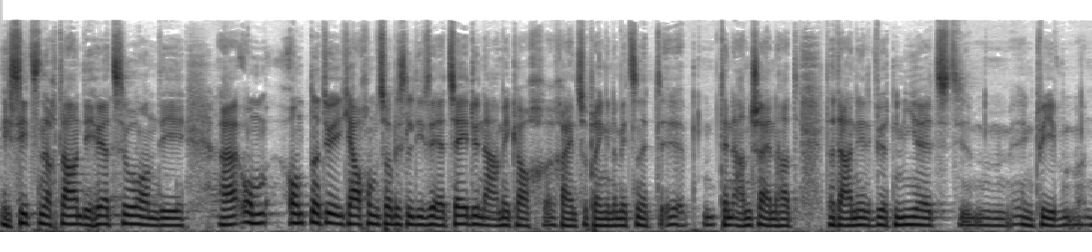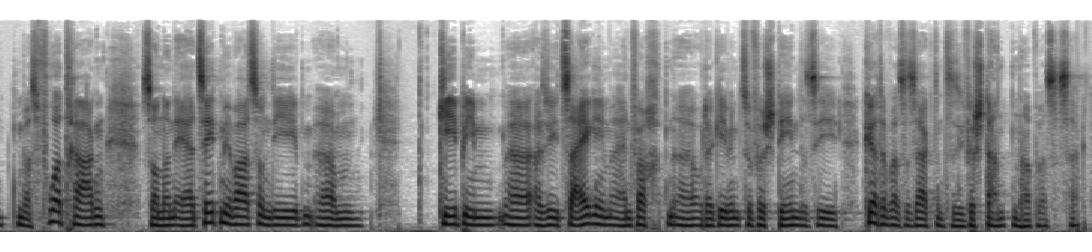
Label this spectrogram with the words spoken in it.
ich sitze noch da und ich höre zu und die, äh, um, und natürlich auch um so ein bisschen diese Erzähldynamik auch reinzubringen, damit es nicht äh, den Anschein hat, der Daniel wird mir jetzt ähm, irgendwie was vortragen, sondern er erzählt mir was und die, ähm, gebe ihm, äh, also ich zeige ihm einfach äh, oder gebe ihm zu verstehen, dass ich gehört habe, was er sagt und dass ich verstanden habe, was er sagt.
